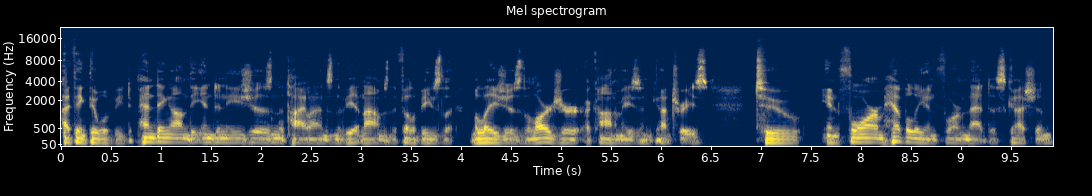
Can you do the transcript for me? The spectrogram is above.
I think they will be depending on the Indonesias and the Thailands and the Vietnams and the Philippines, the Malaysias, the larger economies and countries to inform, heavily inform that discussion.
